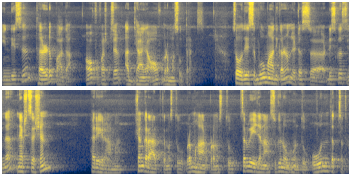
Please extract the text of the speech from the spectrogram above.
in this third pada of first adhyaya of Brahma Sutras. So this bhumadhikaranam let us uh, discuss in the next session. Hare Rama. ಶಂಕರಾರ್ಪಿತಮಸ್ತು ಬ್ರಹ್ಮಾರ್ಪಣಮಸ್ತು ಸರ್ವೇ ಜನ ಸುಖಿನೋ ಭವಂತು ಓಂ ತತ್ಸತ್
